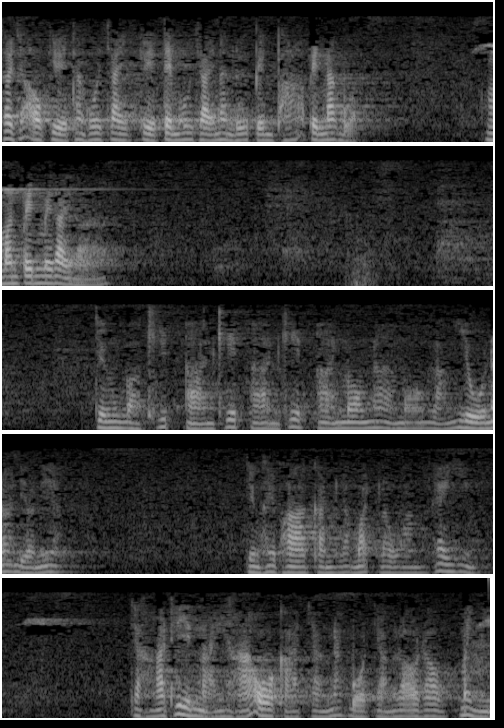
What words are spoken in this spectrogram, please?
ถ้าจะเอากิเลสทั้งหัวใจกิเลสเต็มหัวใจนั่นหรือเป็นพระเป็นนักบวชมันเป็นไม่ได้นะจึงว่าคิดอ่านคิดอ่านคิดอ่านมองหน้ามองหลังอยู่นะเดี๋ยวนี้จึงให้พากันระมัดระวังให้ยิ่ง จะหาที่ไหนหาโอกาสอย่างนักบวชอย่างเราเราไม่มี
